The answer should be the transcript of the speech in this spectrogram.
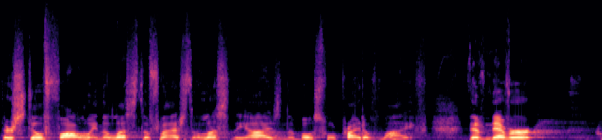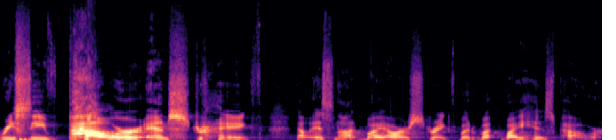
They're still following the lust of the flesh, the lust of the eyes, and the boastful pride of life. They've never received power and strength. Now, it's not by our strength, but by His power.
